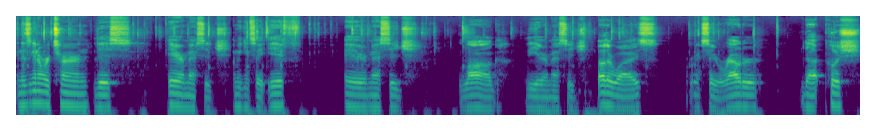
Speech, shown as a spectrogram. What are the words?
And this is going to return this error message. And we can say if error message log the error message. Otherwise, we're going to say router dot push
